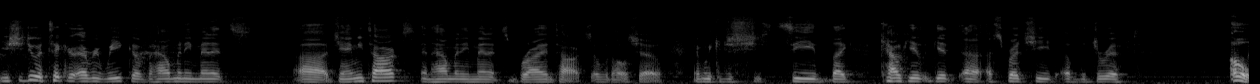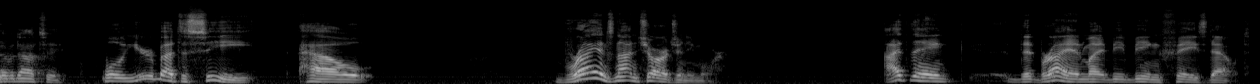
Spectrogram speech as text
You should do a ticker every week of how many minutes uh, Jamie talks and how many minutes Brian talks over the whole show, and we could just sh- see like calculate get uh, a spreadsheet of the drift. oh Fibonacci. well you're about to see how Brian's not in charge anymore. I think that Brian might be being phased out.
